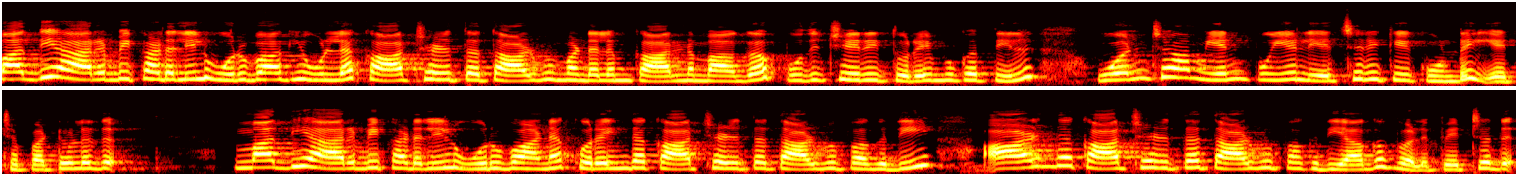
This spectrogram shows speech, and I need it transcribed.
மத்திய அரபிக்கடலில் உருவாகியுள்ள காற்றழுத்த தாழ்வு மண்டலம் காரணமாக புதுச்சேரி துறைமுகத்தில் ஒன்றாம் எண் புயல் எச்சரிக்கை கூண்டு ஏற்றப்பட்டுள்ளது. மத்திய அரபிக்கடலில் உருவான குறைந்த காற்றழுத்த தாழ்வு பகுதி ஆழ்ந்த காற்றழுத்த தாழ்வு பகுதியாக வலுப்பெற்றது.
